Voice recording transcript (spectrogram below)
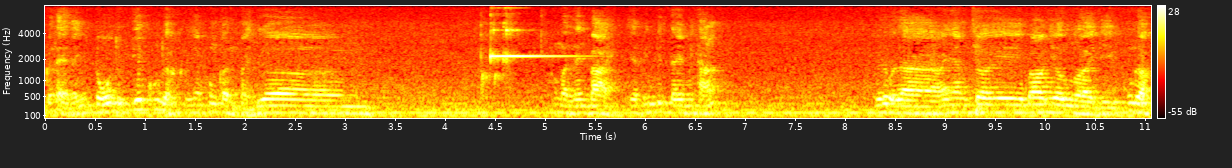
có thể đánh tố trực tiếp cũng được anh em không cần phải đưa không cần lên bài. Thì mình biết đây mới thắng ví dụ là anh em chơi bao nhiêu người thì cũng được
